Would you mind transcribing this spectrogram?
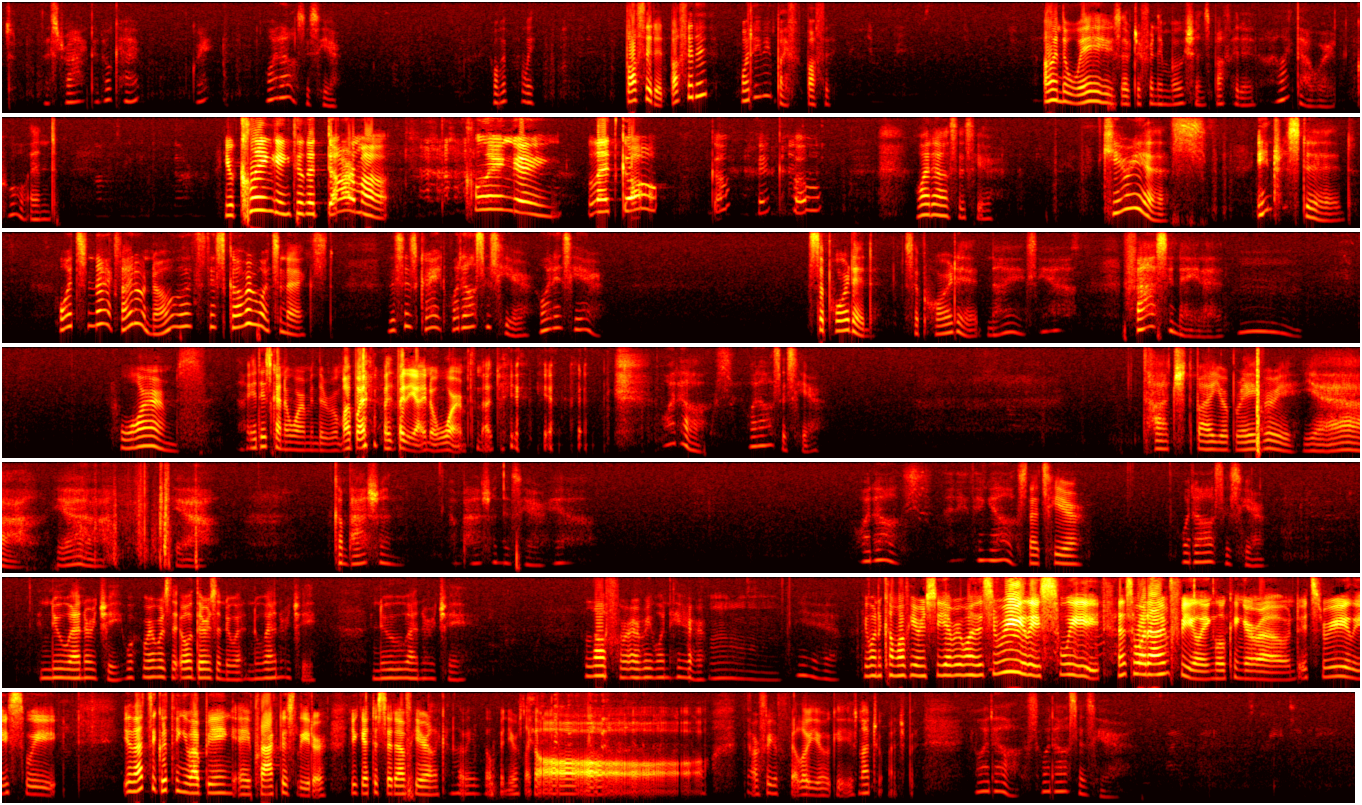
Distracted, okay. Great. What else is here? Wait, wait. Buffeted. Buffeted? What do you mean by buffeted? Oh, and the waves of different emotions buffeted. I like that word. Cool. And you're clinging to the Dharma. clinging. Let go. Go. Let go. What else is here? Curious. Interested. What's next? I don't know. Let's discover what's next. This is great. What else is here? What is here? Supported. Supported. Nice. Yeah. Fascinated. Mm. Warmth. It is kind of warm in the room. But, but, but yeah, I know warmth. Not, yeah. What else? What else is here? Touched by your bravery. Yeah. Yeah. Yeah. Compassion compassion is here, yeah. What else? Anything else that's here? What else is here? New energy. Where was it? Oh, there's a new new energy. New energy. Love for everyone here. Mm, yeah. You want to come up here and see everyone? It's really sweet. That's what I'm feeling looking around. It's really sweet. Yeah, that's a good thing about being a practice leader. You get to sit up here, like kind of open ears, like oh, or for your fellow yogis, not too much, but what else? What else is here?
